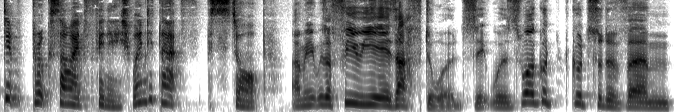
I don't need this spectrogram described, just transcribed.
did Brookside finish? When did that f- stop? I mean, it was a few years afterwards. It was well, a good, good sort of um,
